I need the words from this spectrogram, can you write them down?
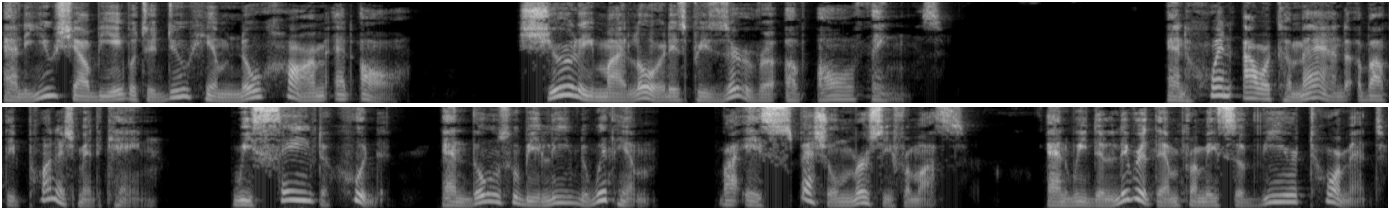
and you shall be able to do him no harm at all. Surely my Lord is preserver of all things. And when our command about the punishment came, we saved Hud and those who believed with him by a special mercy from us and we delivered them from a severe torment.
